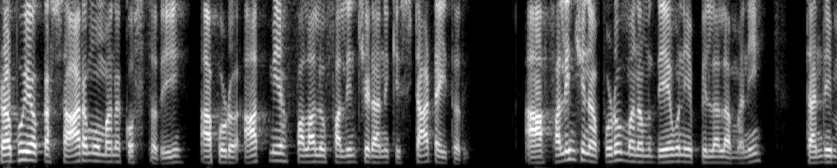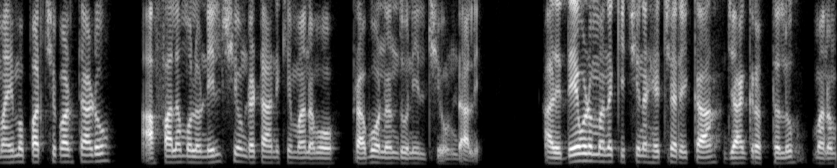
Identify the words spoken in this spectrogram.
ప్రభు యొక్క సారము మనకు వస్తుంది అప్పుడు ఆత్మీయ ఫలాలు ఫలించడానికి స్టార్ట్ అవుతుంది ఆ ఫలించినప్పుడు మనం దేవుని పిల్లలమని తండ్రి మహిమపరచబడతాడు. ఆ ఫలములు నిలిచి ఉండటానికి మనము ప్రభునందు నిలిచి ఉండాలి. అది దేవుడు మనకిచ్చిన హెచ్చరిక జాగ్రత్తలు మనం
